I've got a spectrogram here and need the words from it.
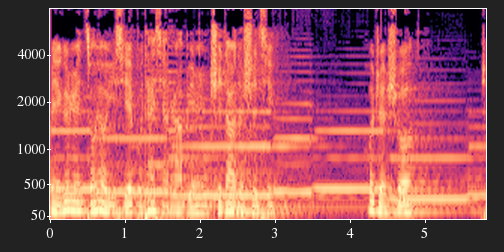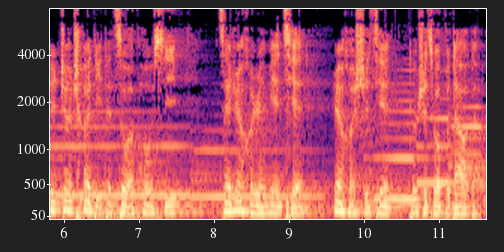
每个人总有一些不太想让别人知道的事情，或者说，真正彻底的自我剖析，在任何人面前、任何时间都是做不到的。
